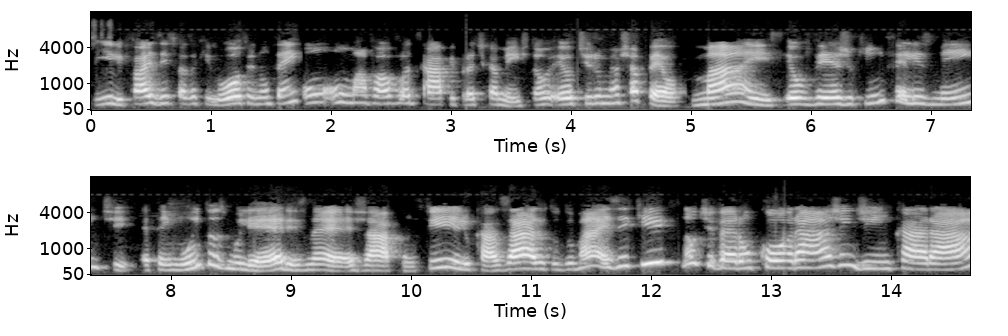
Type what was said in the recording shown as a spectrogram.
filho, e faz isso, faz aquilo outro, e não tem um, uma válvula de escape praticamente. Então eu tiro o meu chapéu. Mas eu vejo que, infelizmente, é, tem muitas mulheres, né, já com filho, casado e tudo mais, e que não tiveram coragem de encarar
